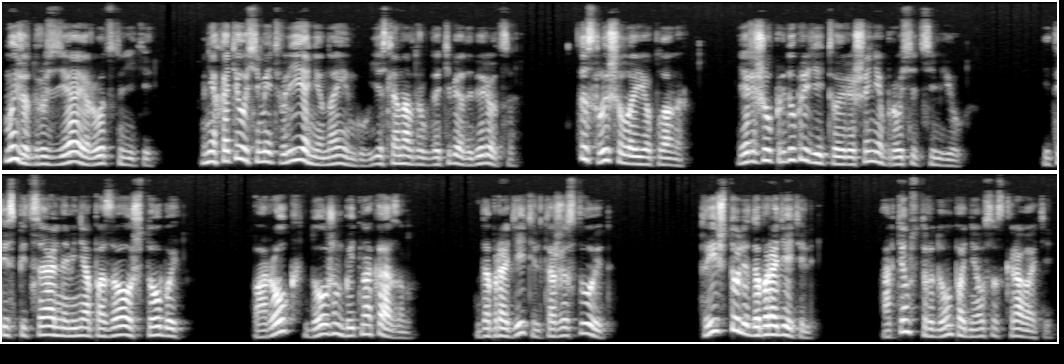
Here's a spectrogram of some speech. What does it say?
Мы же друзья и родственники. Мне хотелось иметь влияние на Ингу, если она вдруг до тебя доберется. Ты слышал о ее планах. Я решил предупредить твое решение бросить семью. И ты специально меня позвал, чтобы... Порог должен быть наказан. Добродетель торжествует. Ты что ли добродетель? Артем с трудом поднялся с кровати.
